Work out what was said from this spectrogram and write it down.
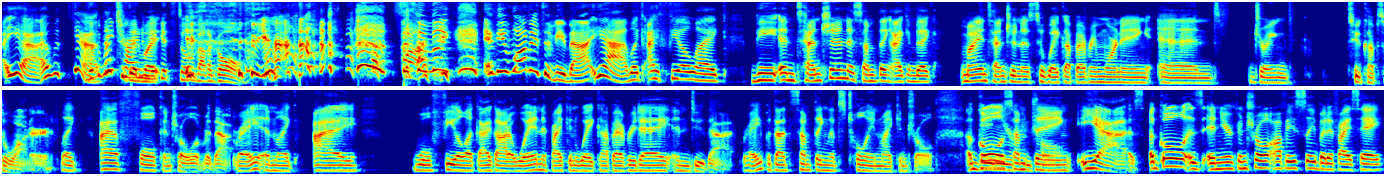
I, yeah, I would yeah. Look at me that's a trying to make it still about a goal. yeah. I'm like, if you want it to be that, yeah. Like I feel like the intention is something I can be like, my intention is to wake up every morning and drink two cups of water. Like I have full control over that, right? And like I will feel like I got to win if I can wake up every day and do that, right? But that's something that's totally in my control. A goal In is something, yes, a goal is in your control, obviously. But if I say,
